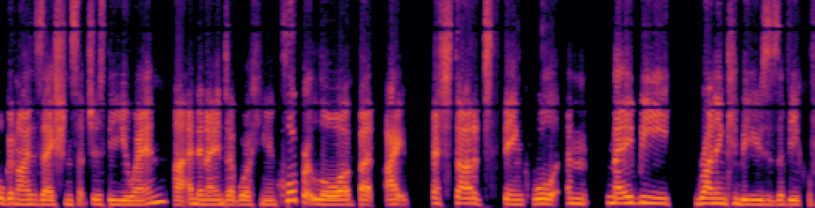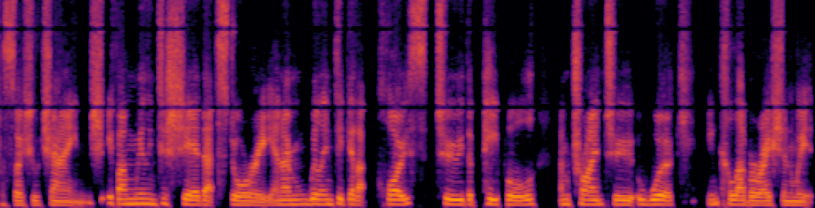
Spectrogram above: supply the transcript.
organizations such as the UN. Uh, and then I ended up working in corporate law. But I, I started to think, well, um, maybe running can be used as a vehicle for social change if I'm willing to share that story and I'm willing to get up close to the people I'm trying to work in collaboration with.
